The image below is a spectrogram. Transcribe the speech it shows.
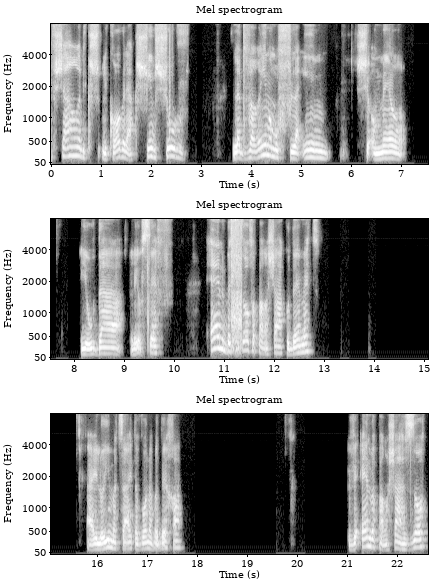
אפשר לקרוא ולהקשיב שוב לדברים המופלאים שאומר יהודה ליוסף, אין בסוף הפרשה הקודמת, האלוהים מצא את עוון עבדיך, ואין בפרשה הזאת,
